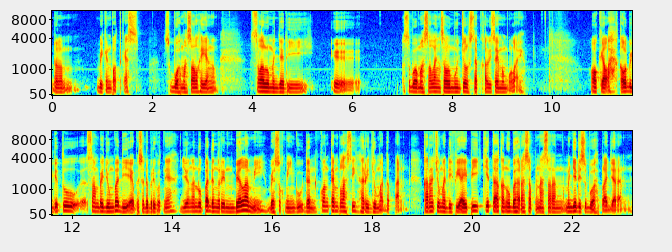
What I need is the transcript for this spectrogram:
dalam bikin podcast. Sebuah masalah yang selalu menjadi uh, sebuah masalah yang selalu muncul setiap kali saya memulai. Oke lah, kalau begitu sampai jumpa di episode berikutnya. Jangan lupa dengerin Bellamy besok minggu dan kontemplasi hari Jumat depan. Karena cuma di VIP kita akan ubah rasa penasaran menjadi sebuah pelajaran.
